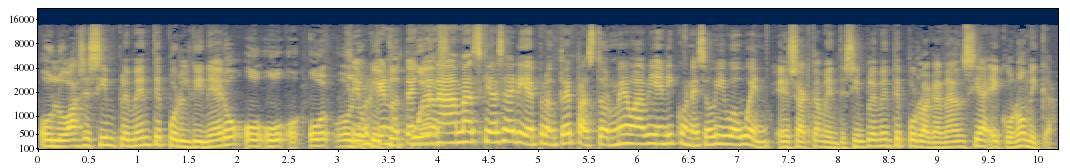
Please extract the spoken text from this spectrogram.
¿O lo haces simplemente por el dinero o, o, lo que tú no tengo nada más que hacer y de pronto el pastor me va bien y con eso vivo bueno. Exactamente, simplemente por la ganancia económica.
